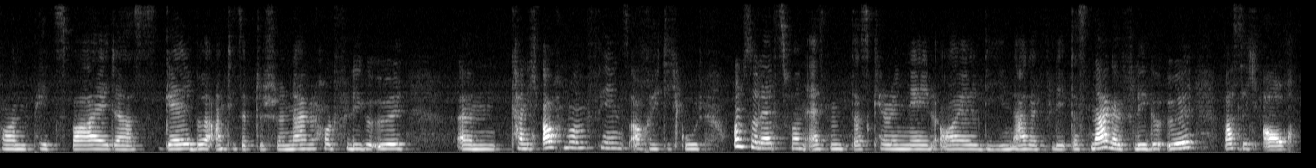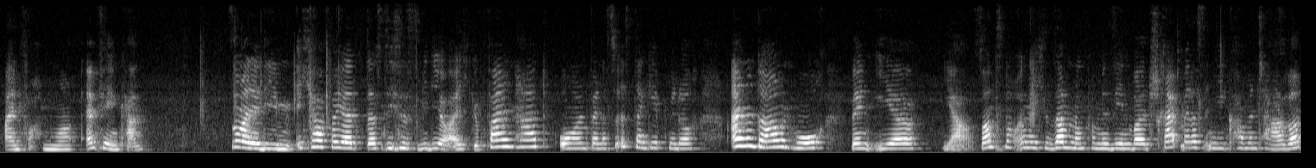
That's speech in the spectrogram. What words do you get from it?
von P2 das gelbe antiseptische Nagelhautpflegeöl. Ähm, kann ich auch nur empfehlen, ist auch richtig gut. Und zuletzt von Essence das Caring Nail Oil, die Nagelpfle das Nagelpflegeöl, was ich auch einfach nur empfehlen kann. So meine Lieben, ich hoffe jetzt, dass dieses Video euch gefallen hat und wenn das so ist, dann gebt mir doch einen Daumen hoch, wenn ihr ja, sonst noch irgendwelche Sammlungen von mir sehen wollt, schreibt mir das in die Kommentare.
